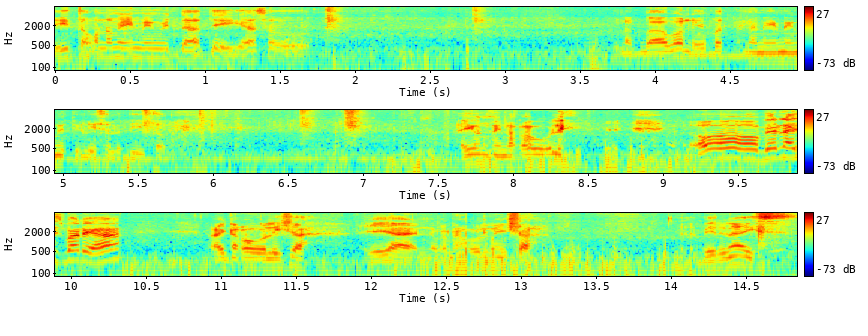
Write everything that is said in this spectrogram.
Dito ako namimingwit dati. Kaso nagbawal eh. Ba't namimingwit ulit sila dito? Ayun, may nakahuli. oh, very nice pare ha. Ay, nakahuli siya. Ayan, nakahuli na siya. Very nice.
